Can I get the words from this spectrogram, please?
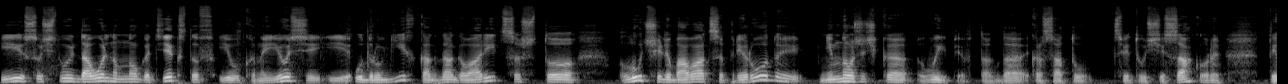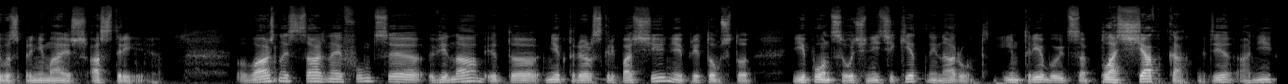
и существует довольно много текстов и у Канайоси, и у других, когда говорится, что лучше любоваться природой, немножечко выпив, тогда красоту цветущей сакуры ты воспринимаешь острее. Важная социальная функция вина – это некоторое раскрепощение, при том, что японцы очень этикетный народ. Им требуется площадка, где они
